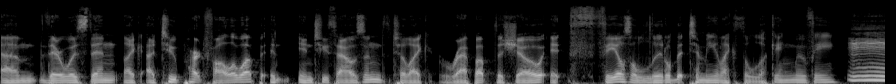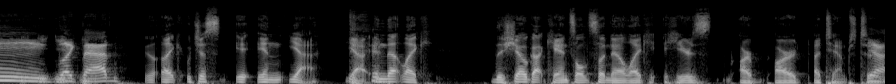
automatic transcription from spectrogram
Um, there was then like a two part follow up in, in 2000 to like wrap up the show. It feels a little bit to me like the Looking movie, like bad. like just in yeah yeah in that like the show got canceled, so now like here's our our attempt to Yeah.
